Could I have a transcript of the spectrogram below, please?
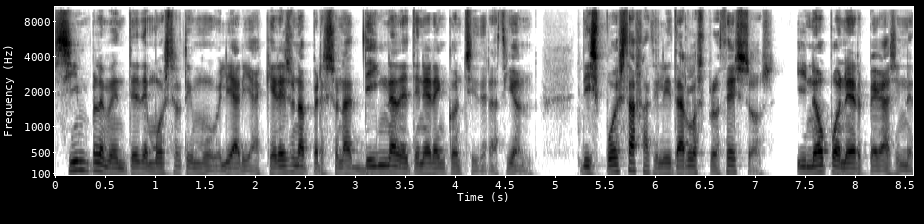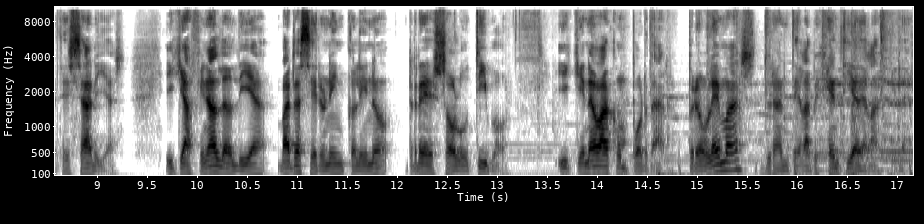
Simplemente demuestra a tu inmobiliaria que eres una persona digna de tener en consideración, dispuesta a facilitar los procesos y no poner pegas innecesarias, y que al final del día vas a ser un inquilino resolutivo y que no va a comportar problemas durante la vigencia del alquiler.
